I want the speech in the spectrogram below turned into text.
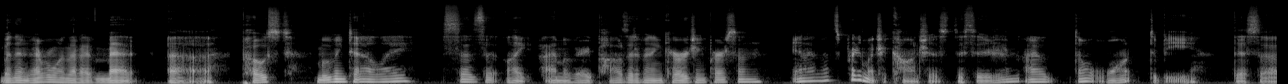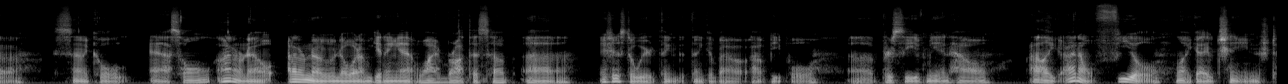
But then everyone that I've met uh, post moving to LA says that like I'm a very positive and encouraging person, and that's pretty much a conscious decision. I don't want to be this uh, cynical asshole. I don't know. I don't even know what I'm getting at. Why I brought this up. Uh, it's just a weird thing to think about how people uh, perceive me and how I like. I don't feel like I've changed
